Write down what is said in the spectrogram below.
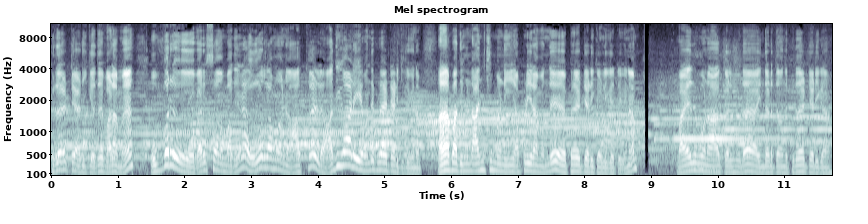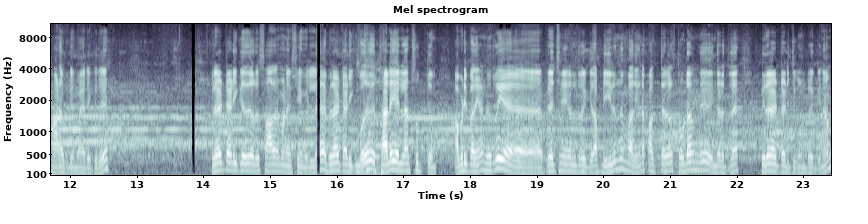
பிரேட்டை அடிக்கிறது வளமை. ஒவ்வொரு வருஷம் பார்த்தீங்கன்னா ஏராளமான ஆட்கள் அதிகாலையை வந்து பிரேட்டை அடிச்சிட்டு வேணும் அதான் பார்த்தீங்கன்னா அஞ்சு மணி அப்படிலாம் வந்து பிரேட்டை அடிக்க வழிகிட்டு வேணும் வயது போன ஆட்கள் கூட இந்த இடத்த வந்து பிரேட்டை அடிக்க காணக்கூடிய மாதிரி இருக்குது. பிரேட் அடிக்கிறது ஒரு சாதாரணமான விஷயம் இல்லை. பிரேட் அடிக்கும்போது தலையெல்லாம் சுத்தும். அப்படி பார்த்தீங்கன்னா நிறைய பிரச்சனைகள் இருக்குது. அப்படி இருந்தும் பார்த்தீங்கன்னா பக்தர்கள் தொடர்ந்து இந்த இடத்துல பிரேட் அடிச்சு கொண்டிருக்கணும்.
